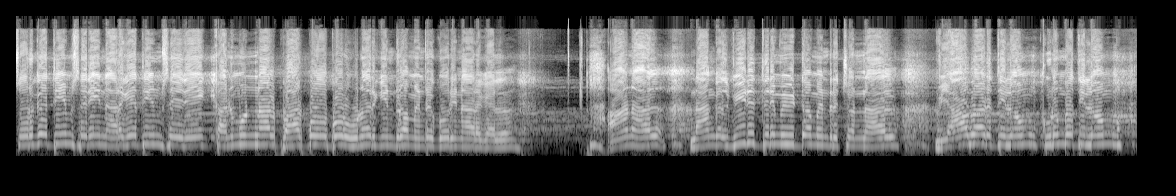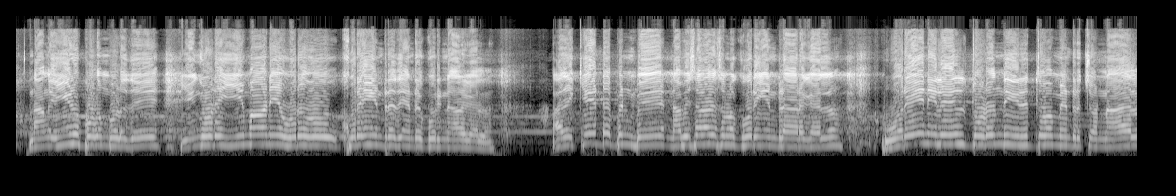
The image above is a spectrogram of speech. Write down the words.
சொர்க்கத்தையும் சரி நரகத்தையும் சரி கண்முன்னால் பார்ப்பது போல் உணர்கின்றோம் என்று கூறினார்கள். ஆனால் நாங்கள் வீடு திரும்பிவிட்டோம் என்று சொன்னால் வியாபாரத்திலும் குடும்பத்திலும் நாங்கள் ஈடுபடும் பொழுது எங்களுடைய ஈமானிய உறவு குறைகின்றது என்று கூறினார்கள். அதை கேட்ட பின்பு நபிசலாசலம் கூறுகின்றார்கள் ஒரே நிலையில் தொடர்ந்து இருத்தோம் என்று சொன்னால்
